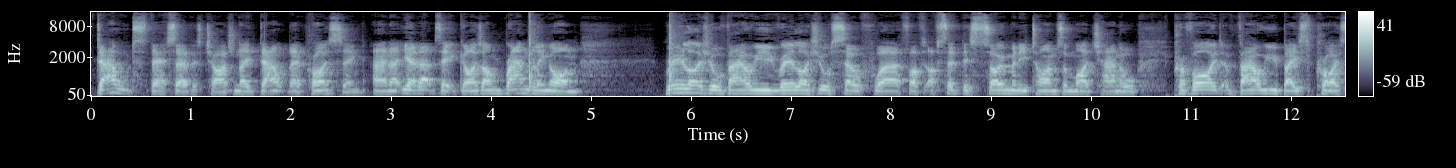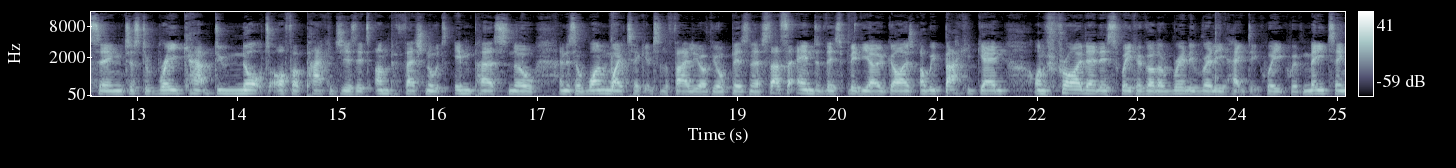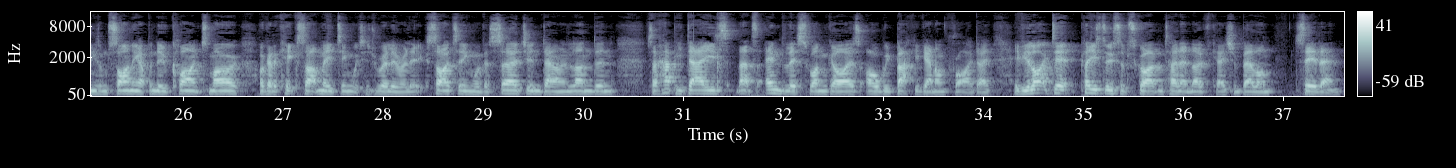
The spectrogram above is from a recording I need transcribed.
doubt their service charge and they doubt their pricing. And uh, yeah, that's it, guys. I'm rambling on realize your value, realize your self worth. I've, I've said this so many times on my channel. Provide value based pricing. Just to recap, do not offer packages. It's unprofessional, it's impersonal, and it's a one way ticket to the failure of your business. That's the end of this video, guys. I'll be back again on Friday this week. I've got a really, really hectic week with meetings. I'm signing up a new client tomorrow. I've got a Kickstart meeting, which is really, really exciting with a surgeon down in London. So happy days. That's endless one, guys. I'll be back again on Friday. If you liked it, please do subscribe and turn that notification bell on. See you then.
